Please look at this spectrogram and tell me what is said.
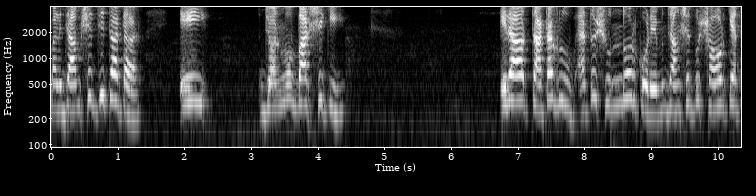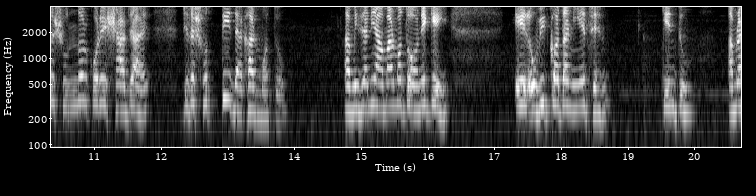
মানে জামশেদজি টাটার এই জন্মবার্ষিকী, এরা টাটা গ্রুপ এত সুন্দর করে, জামশেদপুর শহরকে এত সুন্দর করে সাজায়, যেটা সত্যিই দেখার মতো। আমি জানি আমার মতো অনেকেই এর অভিজ্ঞতা নিয়েছেন, কিন্তু আমরা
